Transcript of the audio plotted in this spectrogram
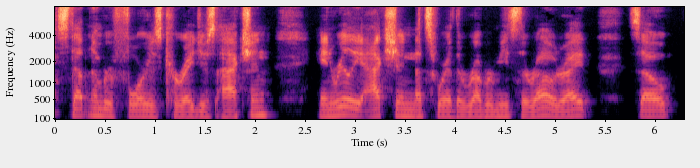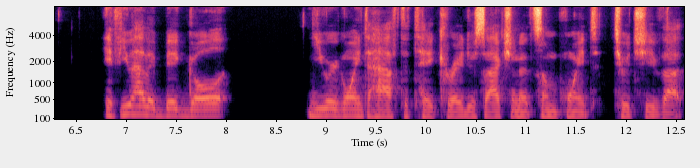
step number four is courageous action. And really, action, that's where the rubber meets the road, right? So if you have a big goal you are going to have to take courageous action at some point to achieve that.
